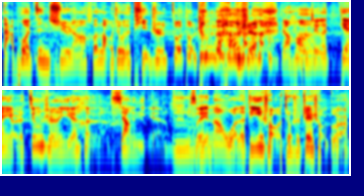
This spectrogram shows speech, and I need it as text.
打破禁区，然后和老旧的体制做斗争的故事。然后嗯。这个电影的精神也很像你，嗯，所以呢，我的第一首就是这首歌，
